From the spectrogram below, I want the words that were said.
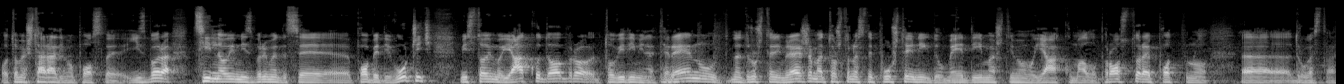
o tome šta radimo posle izbora. Cilj na ovim izborima je da se e, pobedi Vučić. Mi stojimo jako dobro, to vidim i na terenu, na društvenim mrežama. To što nas ne puštaju nigde u medijima, što imamo jako malo prostora, je potpuno e, druga stvar.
